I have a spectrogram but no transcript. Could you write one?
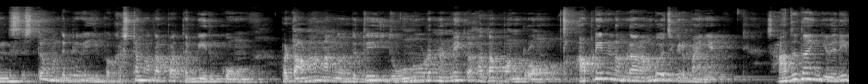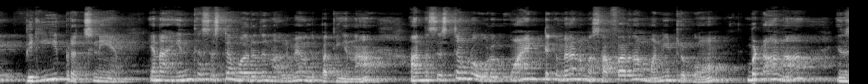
இந்த சிஸ்டம் வந்துட்டு இப்போ கஷ்டமாக தான்ப்பா தம்பி இருக்கும். பட் ஆனால் நாங்கள் வந்துட்டு இது உன்னோட நன்மைக்காக தான் பண்ணுறோம் அப்படின்னு நம்மளை நம்ப வச்சுக்கிருப்பாங்க. ஸோ அதுதான் இங்கே வெரி பெரிய பிரச்சனையே. ஏன்னா எந்த சிஸ்டம் வருதுனாலுமே வந்து பார்த்தீங்கன்னா அந்த சிஸ்டமில் ஒரு பாயிண்ட்டுக்கு மேலே நம்ம சஃபர் தான் பண்ணிகிட்ருக்கோம் பட் ஆனால் இந்த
